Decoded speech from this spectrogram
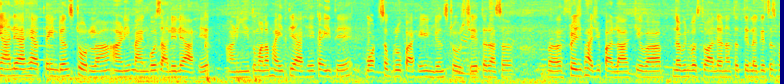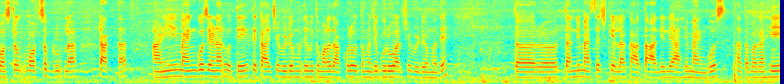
मी आले आहे आता इंडियन स्टोअरला आणि मँगोज आलेले आहेत. आणि तुम्हाला माहिती आहे का इथे व्हॉट्सअप ग्रुप आहे इंडियन स्टोअरचे तर असं फ्रेश भाजीपाला किंवा नवीन वस्तू आल्या ना तर ते लगेचच व्हॉट्सअप व्हॉट्सअप ग्रुपला टाकतात. आणि मँगोज येणार होते ते कालच्या व्हिडिओमध्ये मी तुम्हाला दाखवलं होतं म्हणजे गुरुवारच्या व्हिडिओमध्ये तर त्यांनी मेसेज केला का आता आलेले आहे मँगोज आता बघा हे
